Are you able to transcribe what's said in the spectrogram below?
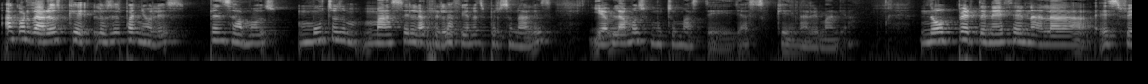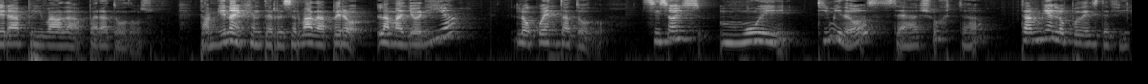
Acordaros que los españoles pensamos mucho más en las relaciones personales y hablamos mucho más de ellas que en Alemania. No pertenecen a la esfera privada para todos. También hay gente reservada, pero la mayoría lo cuenta todo. Si sois muy tímidos, sehr schüchtern, también lo podéis decir.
